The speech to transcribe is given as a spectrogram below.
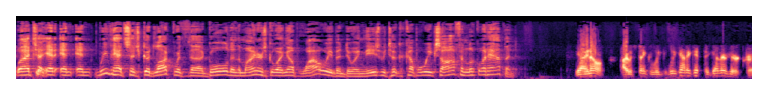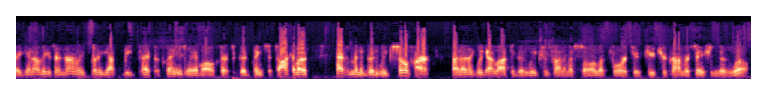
Well, I tell you, and, and, and we've had such good luck with the gold and the miners going up while we've been doing these. We took a couple weeks off, and look what happened. Yeah, I know. I was thinking we we got to get together here, Craig. You know, these are normally pretty upbeat type of things. We have all sorts of good things to talk about. Hasn't been a good week so far, but I think we got lots of good weeks in front of us. So I look forward to future conversations as well.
